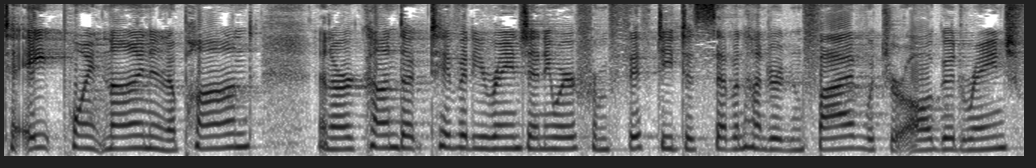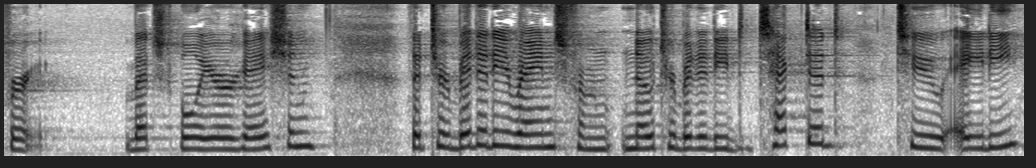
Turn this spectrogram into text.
to 8.9 in a pond, and our conductivity ranged anywhere from 50 to 705, which are all good range for vegetable irrigation. The turbidity ranged from no turbidity detected to 80,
